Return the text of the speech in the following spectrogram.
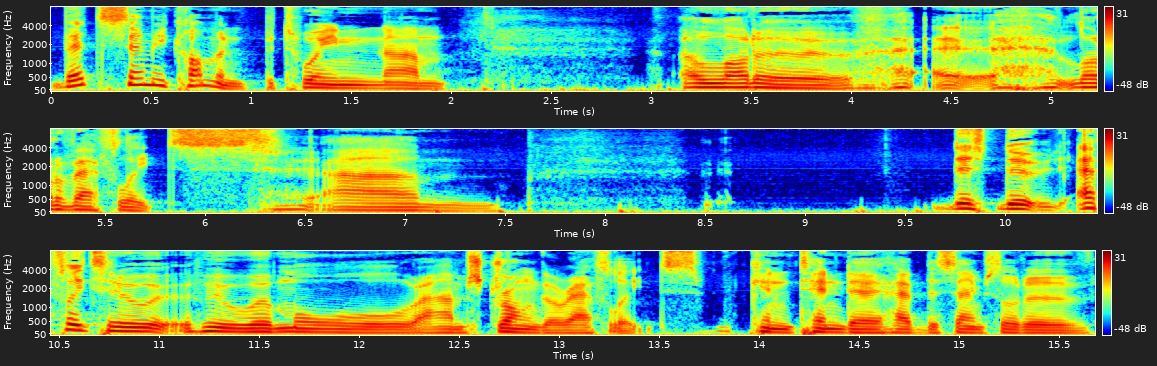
that's semi common between. Um, a lot of a lot of athletes um, this, the athletes who who are more um, stronger athletes can tend to have the same sort of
